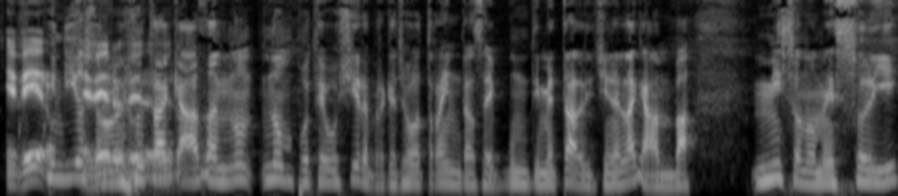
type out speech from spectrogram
È vero. Quindi io sono venuto a casa, non, non, potevo uscire perché avevo 36 punti metallici nella gamba. Mi sono messo lì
